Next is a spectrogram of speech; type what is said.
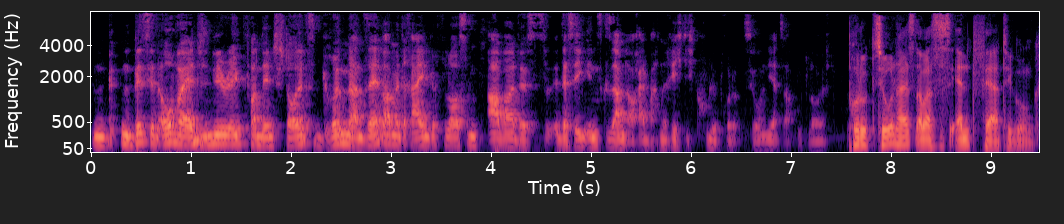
ein bisschen Overengineering von den stolzen Gründern selber mit reingeflossen, aber das, deswegen insgesamt auch einfach eine richtig coole Produktion, die jetzt auch gut läuft. Produktion heißt aber, es ist Endfertigung.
